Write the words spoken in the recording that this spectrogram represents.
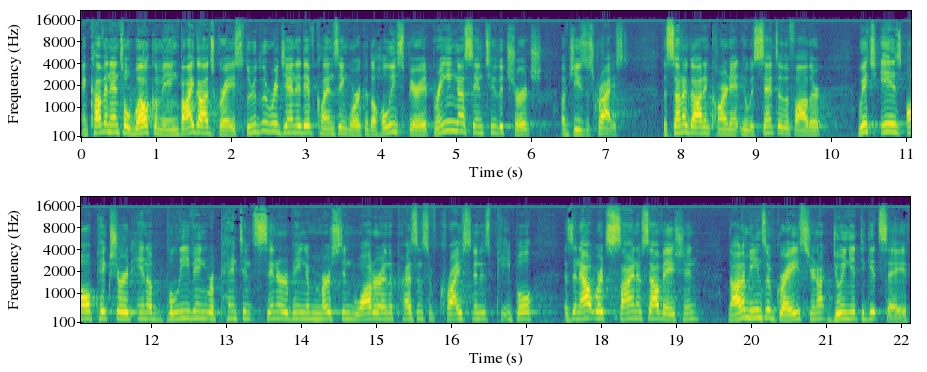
and covenantal welcoming by God's grace through the regenerative cleansing work of the Holy Spirit, bringing us into the church of Jesus Christ, the Son of God incarnate who was sent to the Father, which is all pictured in a believing, repentant sinner being immersed in water in the presence of Christ and his people as an outward sign of salvation, not a means of grace, you're not doing it to get saved,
